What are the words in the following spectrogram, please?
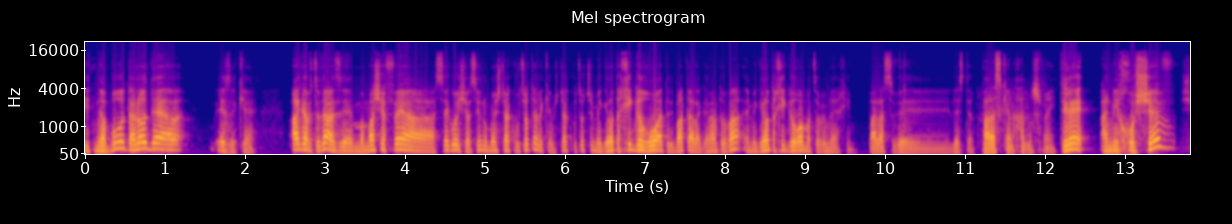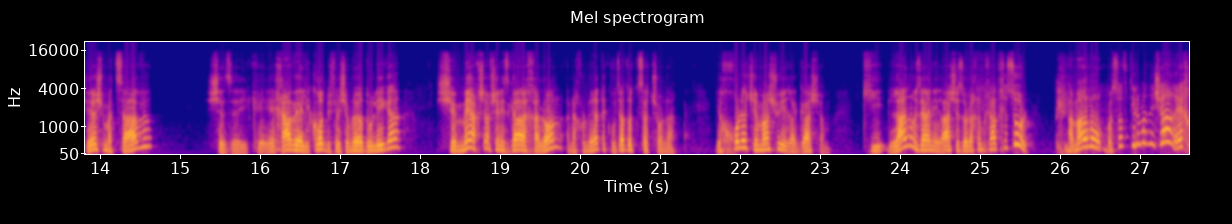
התנבאות, אני לא יודע איזה, כן. אגב, אתה יודע, זה ממש יפה ה segue שעשינו בין שתי הקבוצות האלה, כי הן שתי הקבוצות שמגינות הכי גרוע, אתה דיברת על הגנה טובה, הן מגינות הכי גרוע במצבים נייחים, פאלאס ולסטר. פאלאס כן, חד משמעית. תראה, אני חושב שיש מצב, שזה יקרה- חייב היה לקרות בשביל שהם לא ירדו ליגה, שמעכשיו שנסגר החלון, אנחנו נראה את הקבוצה הזאת קצת שונה. יכול להיות שמשהו יירגע שם. כי לנו זה היה נראה שזה הולך למכירת חיסול. אמרנו, בסוף טילמן נשאר, איך,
